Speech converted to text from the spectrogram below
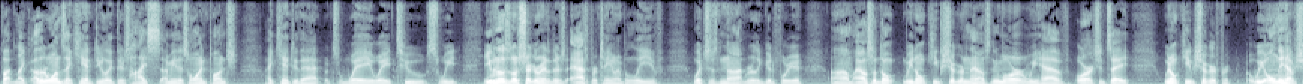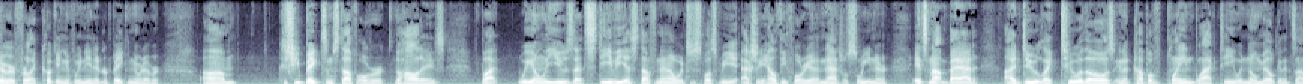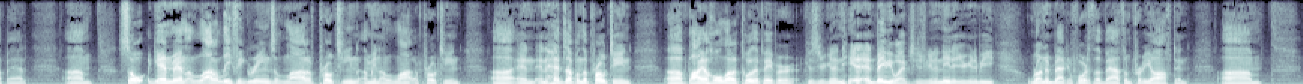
But like other ones, I can't do. Like there's high. I mean, there's Hawaiian Punch. I can't do that. It's way, way too sweet. Even though there's no sugar in it, there's aspartame, I believe, which is not really good for you. Um, I also don't. We don't keep sugar in the house anymore. We have, or I should say, we don't keep sugar for. We only have sugar for like cooking if we need it or baking or whatever. Um, because she baked some stuff over the holidays, but we only use that stevia stuff now, which is supposed to be actually healthy for you, a natural sweetener. It's not bad. I do like two of those in a cup of plain black tea with no milk, and it's not bad. Um, so again, man, a lot of leafy greens, a lot of protein. I mean, a lot of protein. Uh, and and heads up on the protein. Uh, buy a whole lot of toilet paper because you're gonna need it, and baby wipes because you're gonna need it. You're gonna be running back and forth to the bathroom pretty often. Um,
